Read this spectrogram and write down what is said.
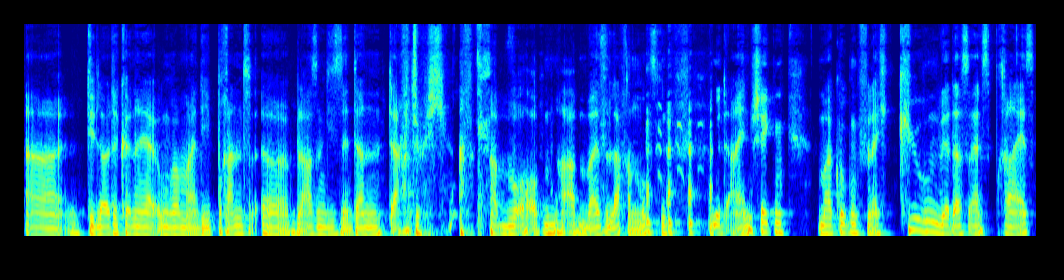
äh, die Leute können ja irgendwann mal die Brandblasen, äh, die sie dann dadurch abworben haben, weil sie lachen mussten, mit einschicken. Mal gucken, vielleicht küren wir das als Preis.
